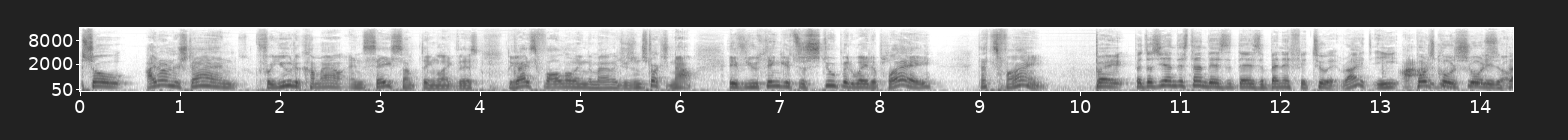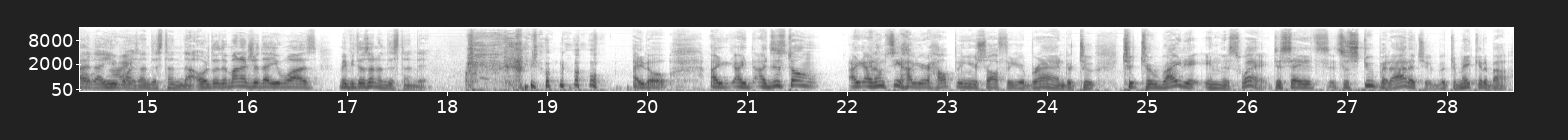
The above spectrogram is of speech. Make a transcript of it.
So I don't understand for you to come out and say something like this. The guy's following the manager's instructions. Now, if you think it's a stupid way to play, that's fine. But But does he understand there's there's a benefit to it, right? He, I- I Paul would Scholes, assume surely the player that he I- was, understand that. Although the manager that he was maybe doesn't understand it. I don't know. I don't. I, I, I just don't. I, I don't see how you're helping yourself or your brand or to, to to write it in this way to say it's it's a stupid attitude, but to make it about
